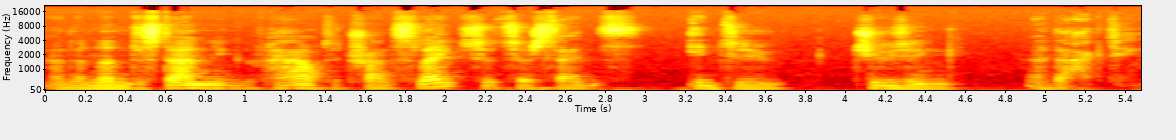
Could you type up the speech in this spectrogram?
and an understanding of how to translate such a sense into choosing and acting.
